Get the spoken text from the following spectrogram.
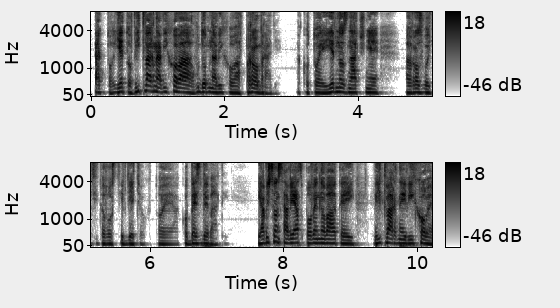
takto. Je to výtvarná výchova a hudobná výchova v prvom rade. Ako to je jednoznačne rozvoj citovosti v deťoch. To je ako bez debaty. Ja by som sa viac povenoval tej výtvarnej výchove.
